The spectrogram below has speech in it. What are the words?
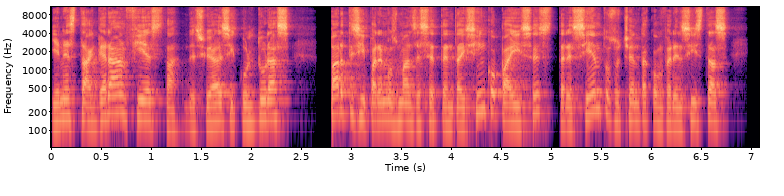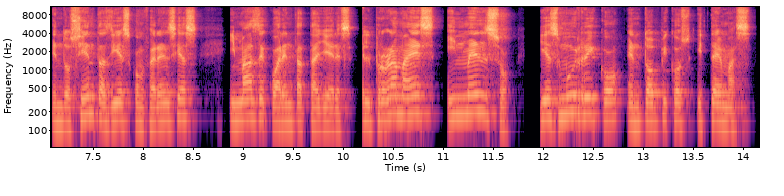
y en esta gran fiesta de ciudades y culturas participaremos más de 75 países, 380 conferencistas en 210 conferencias y más de 40 talleres. El programa es inmenso y es muy rico en tópicos y temas.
